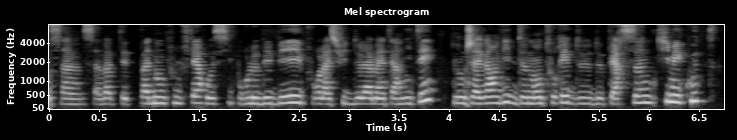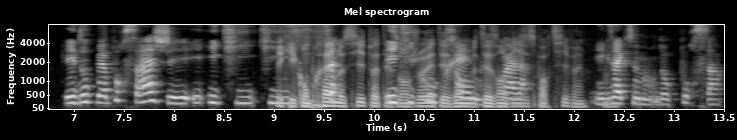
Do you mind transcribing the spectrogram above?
ça ça va peut-être pas non plus le faire aussi pour le bébé et pour la suite de la maternité. Donc j'avais envie de m'entourer de, de personnes qui m'écoutent et donc, bah, pour ça, j'ai et, qui, qui et qui comprennent aussi toi tes enjeux et tes, tes envies sportives. Exactement. Donc pour ça,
